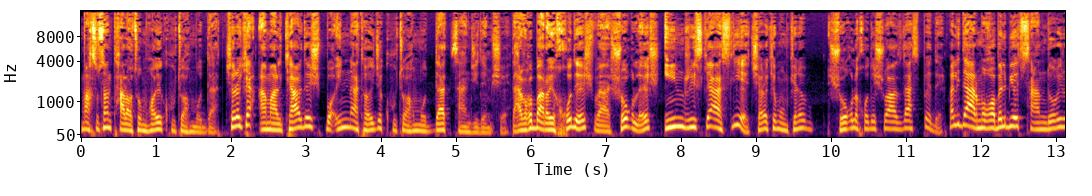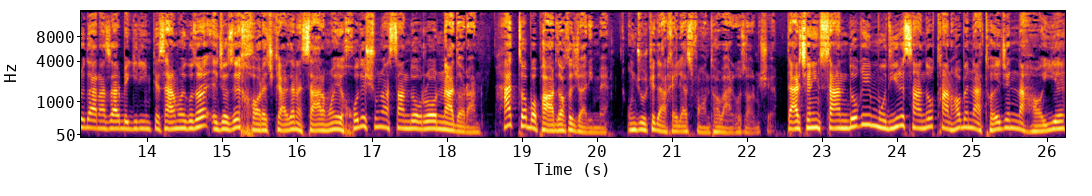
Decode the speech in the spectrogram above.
مخصوصا تلاطم های کوتاه مدت. چرا که عملکردش با این نتایج کوتاه مدت سنجیده میشه. در واقع برای خودش و شغلش این ریسک اصلیه. چرا که ممکنه شغل خودش رو از دست بده. ولی در مقابل بیاید صندوقی رو در نظر بگیریم که سرمایه گذار اجازه خارج کردن سرمایه خودشون از صندوق رو ندارن. حتی با پرداخت جریمه. اونجور که در خیلی از فاندها برگزار میشه. در چنین صندوقی مدیر صندوق تنها به نتایج نهایی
